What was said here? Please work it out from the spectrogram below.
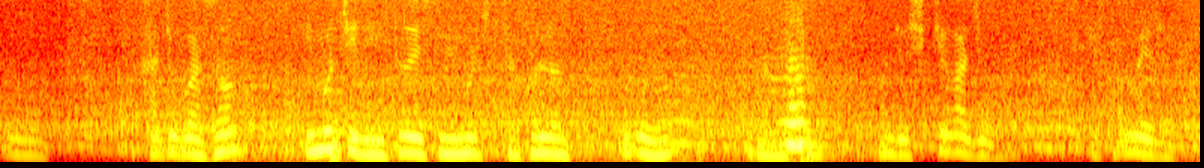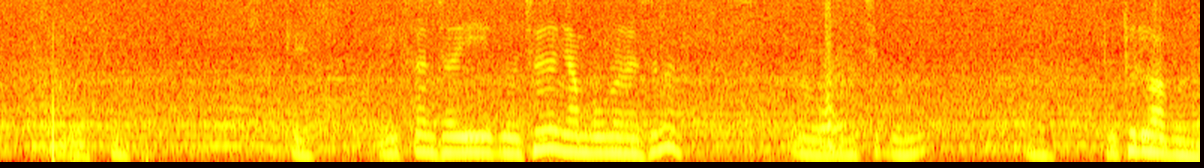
그리고 가지고 가서 이물질이 들어있으면 이물질 다 걸러내고요 그다음에 또 건조시켜가지고 이렇게 판매를 하고 있습니다. 이렇게 익산 저희 그 천연 양봉원에서는 어, 지금 어, 도토리 화분을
